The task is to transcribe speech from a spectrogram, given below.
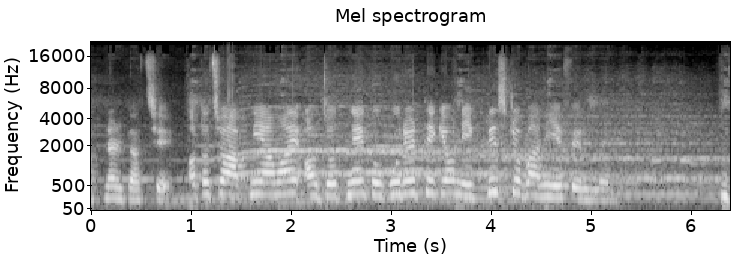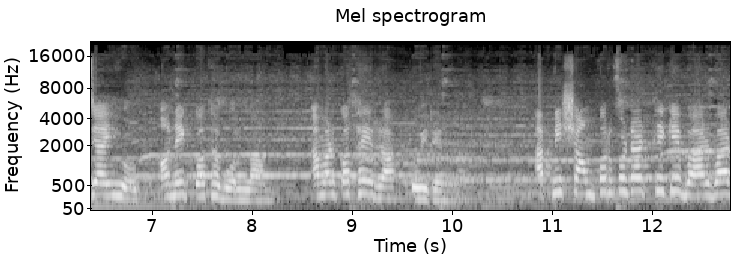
আপনার কাছে, অথচ আপনি আমায় অযত্নে কুকুরের থেকেও নিকৃষ্ট বানিয়ে ফেললেন। যাই হোক, অনেক কথা বললাম, আমার কথায় রাগ কইরেন না। আপনি সম্পর্কটার থেকে বারবার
